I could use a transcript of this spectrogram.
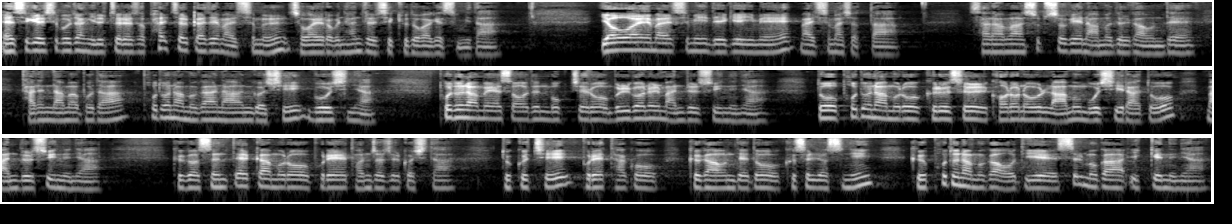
에스겔 15장 1절에서 8절까지의 말씀을 저와 여러분이 한 절씩 교독하겠습니다. 여호와의 말씀이 내게 임해 말씀하셨다. 사람아 숲속의 나무들 가운데 다른 나무보다 포도나무가 나은 것이 무엇이냐? 포도나무에서 얻은 목재로 물건을 만들 수 있느냐? 또 포도나무로 그릇을 걸어 놓을 나무 못이라도 만들 수 있느냐? 그것은 땔감으로 불에 던져질 것이다. 두 끝이 불에 타고 그 가운데도 그슬렸으니 그 포도나무가 어디에 쓸모가 있겠느냐.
